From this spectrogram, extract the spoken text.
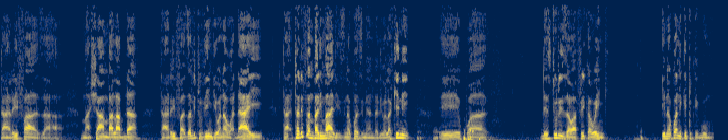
taarifa za mashamba, labda taarifa za vitu vingi wanaowadai, taarifa mbalimbali zinakuwa zimeandaliwa. Lakini e, kwa desturi za Waafrika wengi inakuwa ni kitu kigumu,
